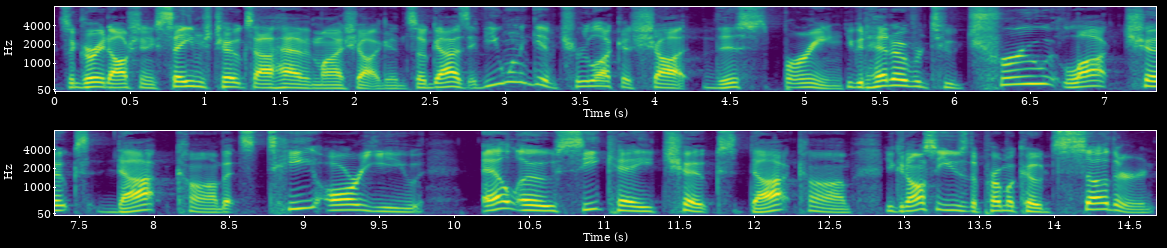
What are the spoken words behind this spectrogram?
It's a great option. Same chokes I have in my shotgun. So, guys, if you want to give TruLock a shot this spring, you can head over to TruLockChokes.com. That's T R U L O C K chokes.com. You can also use the promo code Southern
